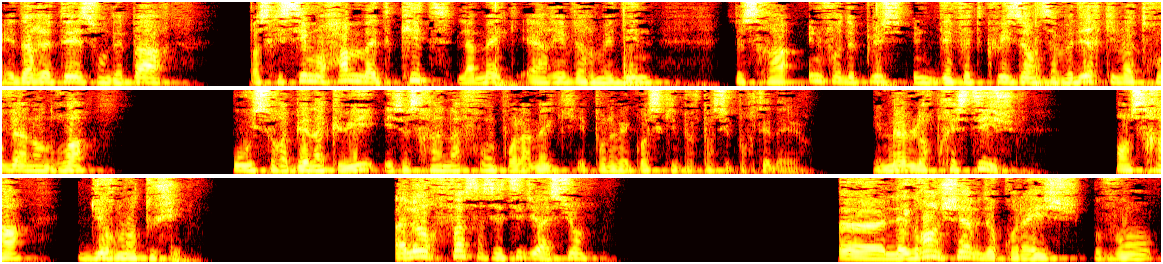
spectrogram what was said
et d'arrêter son départ. Parce que si Mohammed quitte la Mecque et arrive vers Médine, ce sera une fois de plus une défaite cuisante. Ça veut dire qu'il va trouver un endroit où il sera bien accueilli et ce sera un affront pour la Mecque et pour les Mecquois, ce qu'ils ne peuvent pas supporter d'ailleurs. Et même leur prestige en sera durement touché. Alors, face à cette situation, euh, les grands chefs de Quraysh vont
